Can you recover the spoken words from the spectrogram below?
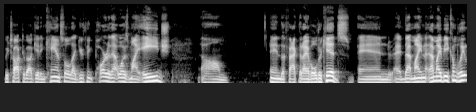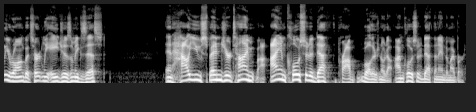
We talked about getting canceled. I do think part of that was my age. Um, and the fact that i have older kids and, and that might that might be completely wrong but certainly ageism exists and how you spend your time i am closer to death prob well, there's no doubt. I'm closer to death than I am to my birth.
